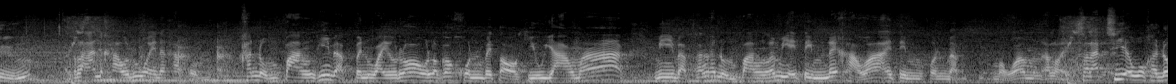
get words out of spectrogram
ถึงร้านเขาด้วยนะครับผม ขนมปังที่แบบเป็นไวรัลแล้วก็คนไปต่อคิวยาวมาก มีแบบทั้งขนมปังแล้วมีไอติมได้ข่าวว่าไอติมคนแบบบอกว่ามันอร่อยสลัดชี่อะโวคาโด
